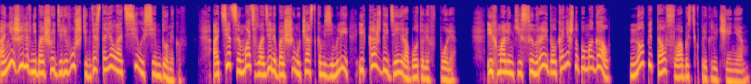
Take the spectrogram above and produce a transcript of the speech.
Они жили в небольшой деревушке, где стояло от силы семь домиков. Отец и мать владели большим участком земли и каждый день работали в поле. Их маленький сын Рейдл, конечно, помогал, но питал слабость к приключениям.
